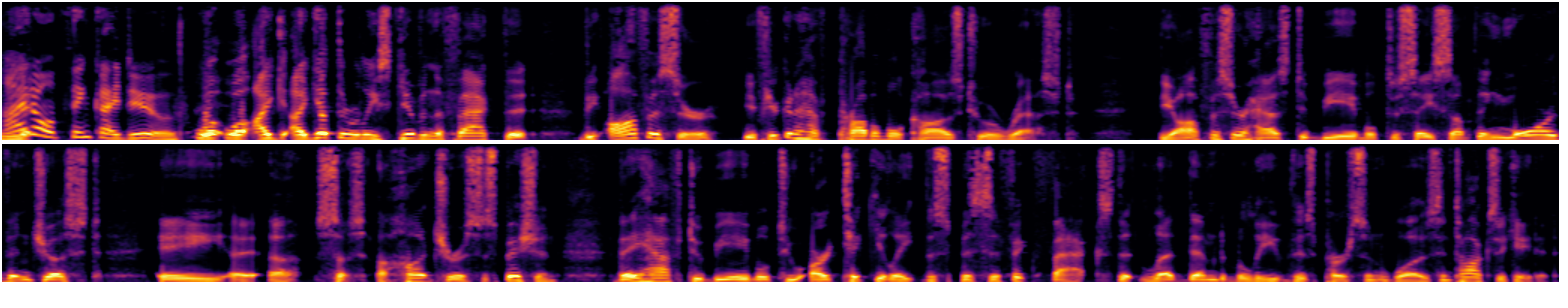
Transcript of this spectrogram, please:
I don't think I do. Well, well, I, I get the release given the fact that the officer, if you're going to have probable cause to arrest, the officer has to be able to say something more than just a, a, a, a hunch or a suspicion. They have to be able to articulate the specific facts that led them to believe this person was intoxicated,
